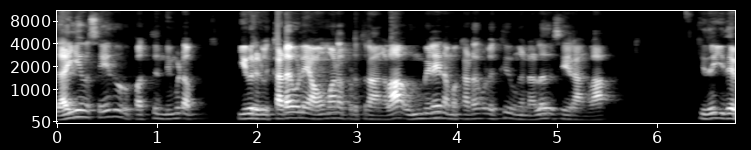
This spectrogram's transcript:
தயவு செய்து ஒரு பத்து நிமிடம் இவர்கள் கடவுளை அவமானப்படுத்துகிறாங்களா உண்மையிலே நம்ம கடவுளுக்கு இவங்க நல்லது செய்கிறாங்களா இதை இதை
